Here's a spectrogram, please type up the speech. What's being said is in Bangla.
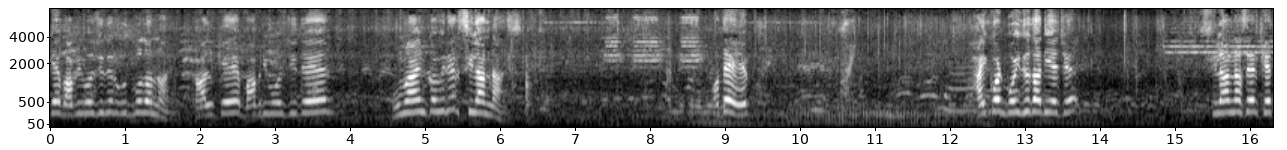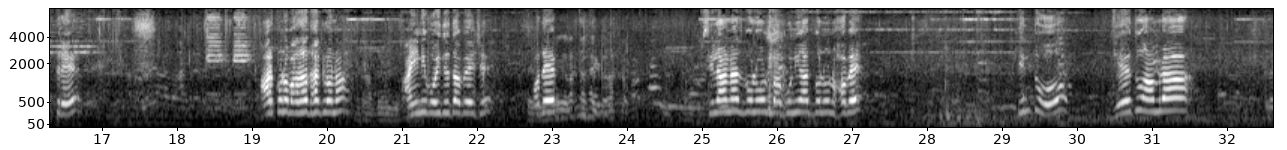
কালকে বাবরি মসজিদের উদ্বোধন নয়, কালকে বাবরি মসজিদের হুমায়ুন কবিরের শিলান্যাস। অতএব, হাইকোর্ট বৈধতা দিয়েছে শিলান্যাসের ক্ষেত্রে। আর কোনো বাধা থাকল না, আইনি বৈধতা পেয়েছে। অতএব, শিলান্যাস বলুন বা বুনিয়াদ বলুন, হবে। কিন্তু যেহেতু আমরা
